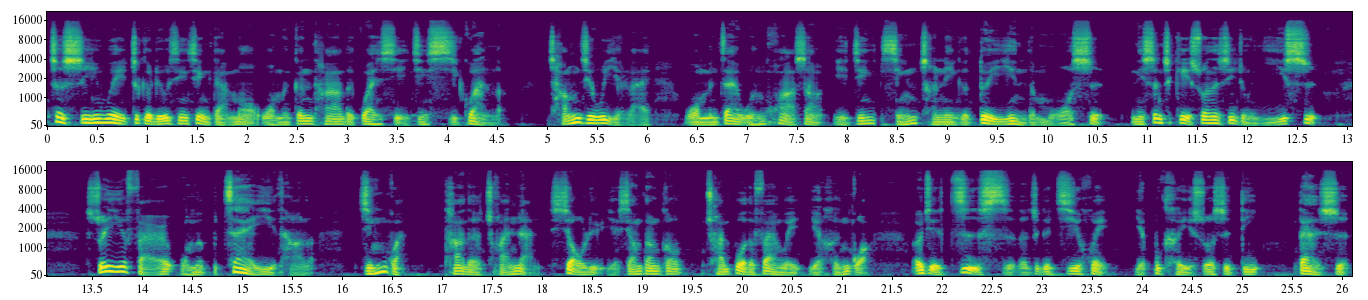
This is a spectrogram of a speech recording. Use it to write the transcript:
这是因为这个流行性感冒我们跟它的关系已经习惯了，长久以来我们在文化上已经形成了一个对应的模式，你甚至可以说那是一种仪式，所以反而我们不在意它了，尽管。它的传染效率也相当高，传播的范围也很广，而且致死的这个机会也不可以说是低。但是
